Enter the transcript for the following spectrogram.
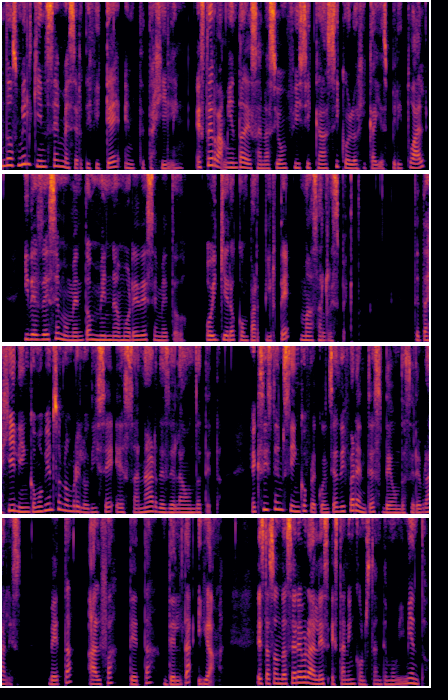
En 2015 me certifiqué en Theta Healing, esta herramienta de sanación física, psicológica y espiritual, y desde ese momento me enamoré de ese método. Hoy quiero compartirte más al respecto. Theta Healing, como bien su nombre lo dice, es sanar desde la onda teta. Existen cinco frecuencias diferentes de ondas cerebrales: beta, alfa, teta, delta y gamma. Estas ondas cerebrales están en constante movimiento.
